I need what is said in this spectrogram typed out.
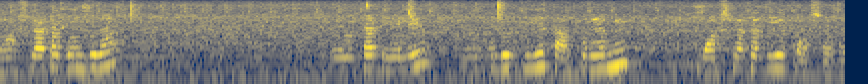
মশলাটা বন্ধুরা, ওলটা ঢেলে হলুদ দিয়ে তারপরে আমি মশলাটা দিয়ে কষাবো।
